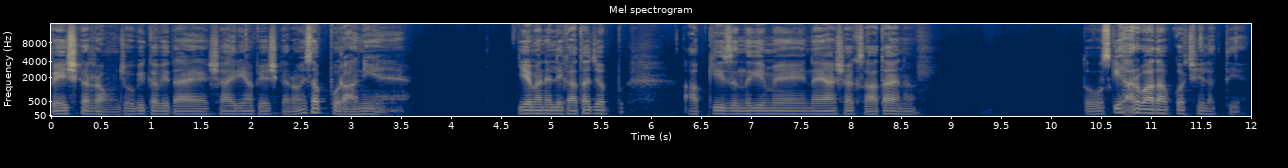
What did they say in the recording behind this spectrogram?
पेश कर रहा हूँ, जो भी कविताएँ, शायरियाँ पेश कर रहा हूँ, ये सब पुरानी हैं। ये मैंने लिखा था जब आपकी ज़िंदगी में नया शख्स आता है ना तो उसकी हर बात आपको अच्छी लगती है।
